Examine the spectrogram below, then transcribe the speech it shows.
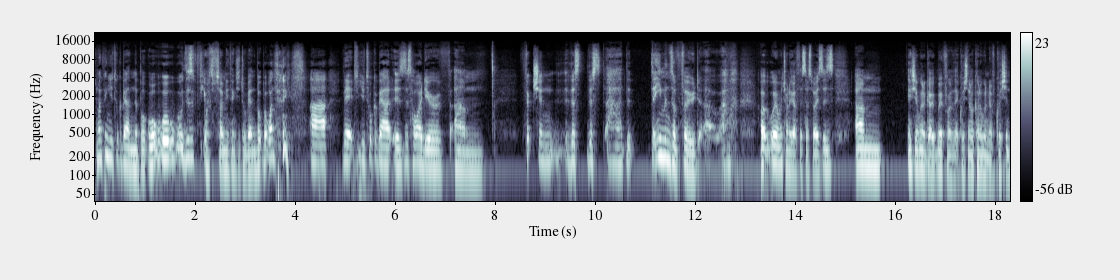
one thing you talk about in the book, well, well, well, there's few, so many things you talk about in the book, but one thing uh, that you talk about is this whole idea of um, fiction, this this uh, the demons of food. Uh, oh, where am I trying to go with this? I suppose is um, actually I'm going to go move from that question. I'm kind of going a question.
